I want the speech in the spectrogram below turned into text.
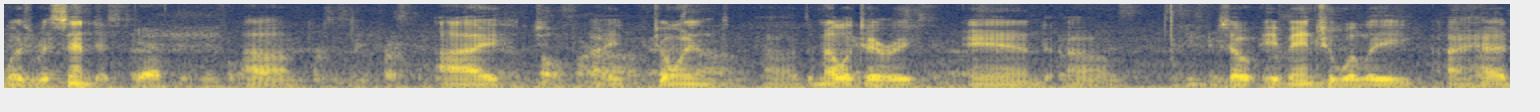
was rescinded. Yeah. Um, I, I joined uh, the military, and um, so eventually I had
